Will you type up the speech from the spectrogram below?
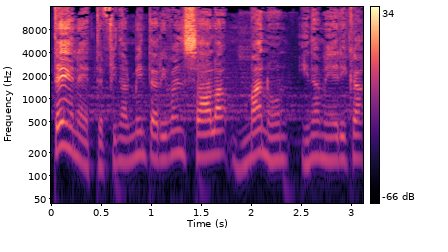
Tenet finalmente arriva in sala, ma non in America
